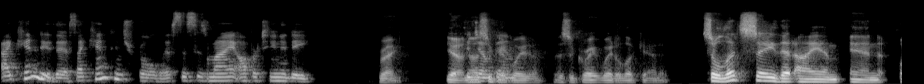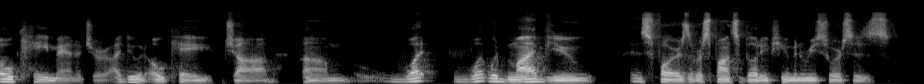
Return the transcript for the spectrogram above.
I can do this. I can control this. This is my opportunity. Right. Yeah no, that's a good in. way to that's a great way to look at it. So let's say that i am an okay manager. I do an okay job. Um, what what would my view as far as the responsibility of human resources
